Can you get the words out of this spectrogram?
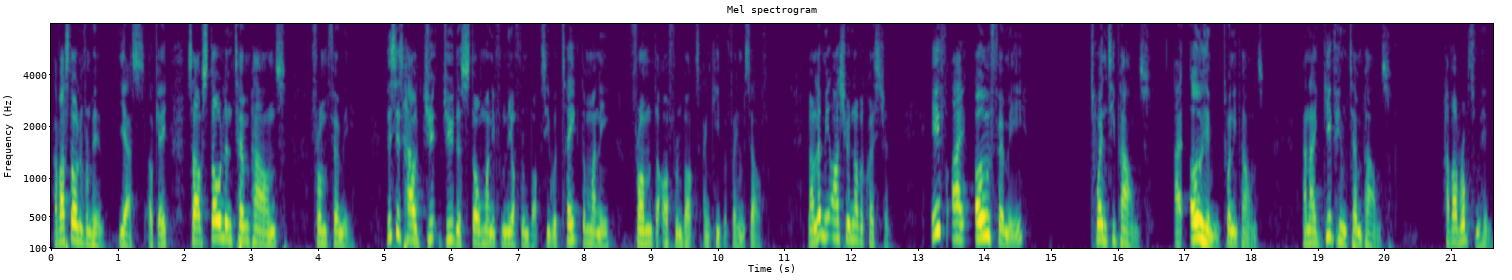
Have I stolen from him? Yes, okay. So I've stolen 10 pounds from Femi. This is how Ju- Judas stole money from the offering box. He would take the money from the offering box and keep it for himself. Now, let me ask you another question. If I owe Femi 20 pounds. I owe him 20 pounds. And I give him 10 pounds. Have I robbed from him?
